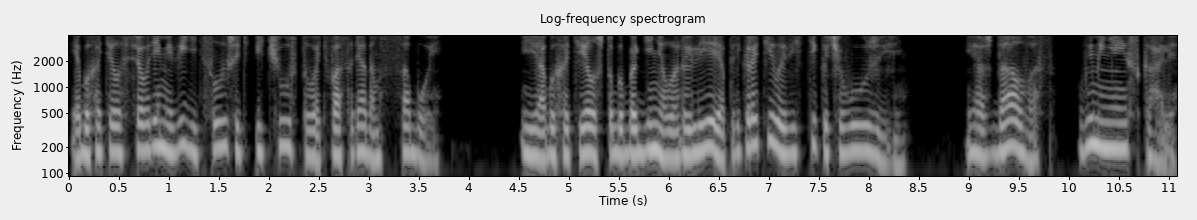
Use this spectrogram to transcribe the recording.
Я бы хотел все время видеть, слышать и чувствовать вас рядом с собой. Я бы хотел, чтобы богиня Лорелея прекратила вести кочевую жизнь. Я ждал вас, вы меня искали.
